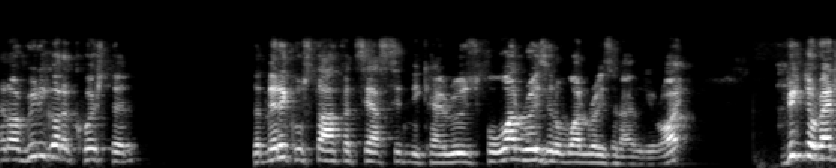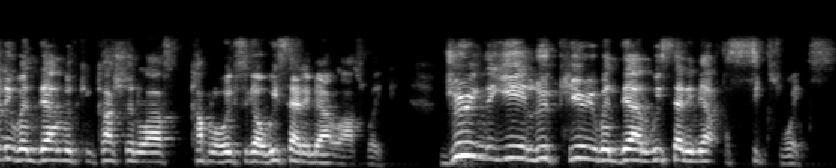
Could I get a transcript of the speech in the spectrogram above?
And I've really got a question the medical staff at South Sydney K Roos for one reason and one reason only, right? Victor Radley went down with concussion last couple of weeks ago. We sat him out last week. During the year, Luke Keary went down. We sat him out for six weeks.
